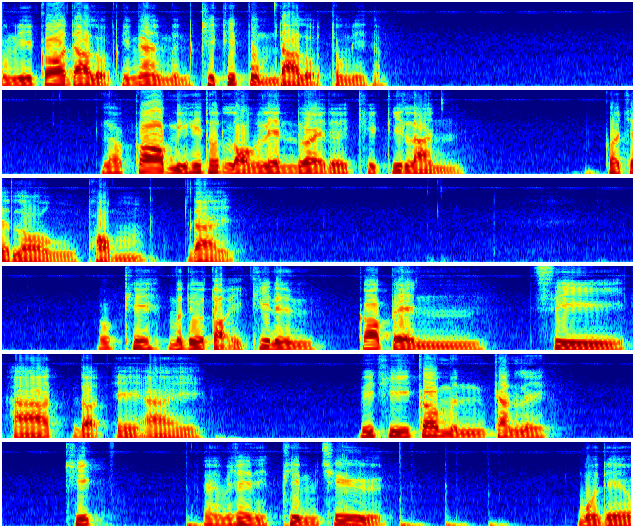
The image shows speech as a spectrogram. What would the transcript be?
ตรงนี้ก็ดาวน์โหลดง่ายๆเหมือนคลิกที่ปุ่มดาวน์โหลดตรงนี้ครับ แล้วก็มีให้ทดลองเล่นด้วยโดยคลิกที่ run ก็จะลองพร้อมได้ โอเค มาดูต่ออีกที่หนึ่งก็เป็น cart.ai วิธีก็เหมือนกันเลย คลิกเออไม่ใช่สิพิมพ์ชื่อโมเดล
